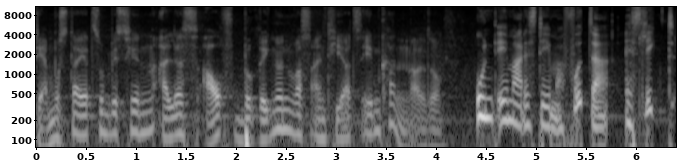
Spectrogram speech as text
der muss da jetzt so ein bisschen alles aufbringen, was ein Tierarzt eben kann. Also Und eben auch das Thema Futter. Es liegt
